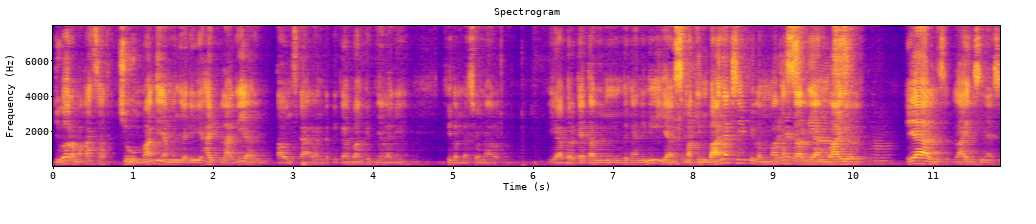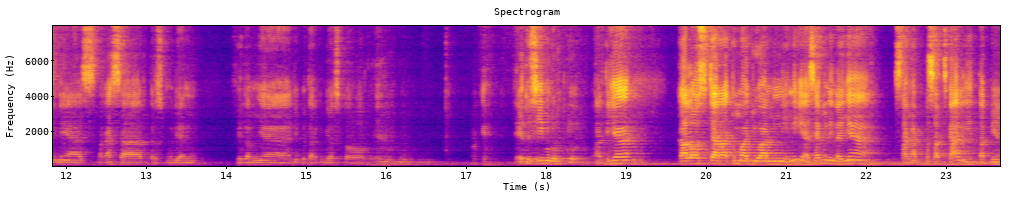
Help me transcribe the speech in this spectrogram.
juga orang Makassar. Cuman yang menjadi hype lagi yang tahun sekarang ketika bangkitnya lagi film nasional. Ya berkaitan dengan ini ya semakin banyak sih film Makassar yang sineas. lahir. Hmm. Ya lahir sinias-sinias Makassar. Terus kemudian filmnya diputar ke bioskop. ya gitu. Oke. Ya itu sih menurutku. Artinya kalau secara kemajuan ini ya saya menilainya sangat pesat sekali, tapi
